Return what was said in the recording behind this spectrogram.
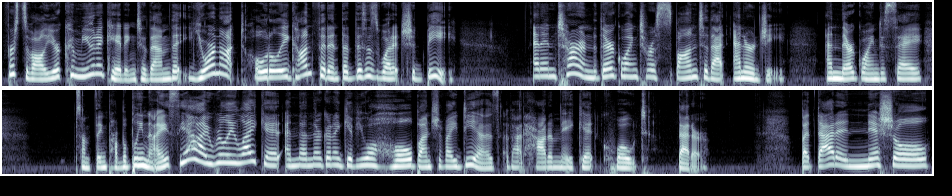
First of all, you're communicating to them that you're not totally confident that this is what it should be. And in turn, they're going to respond to that energy and they're going to say something probably nice, yeah, I really like it. And then they're going to give you a whole bunch of ideas about how to make it, quote, better. But that initial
